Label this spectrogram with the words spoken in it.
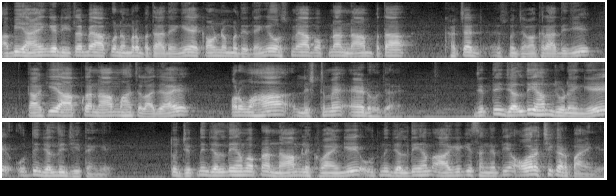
अभी आएँगे डिजिटल में आपको नंबर बता देंगे, अकाउंट नंबर दे देंगे, उसमें आप अपना नाम, पता, खर्चा इसमें जमा करा दीजिए, ताकि आपका नाम वहाँ चला जाए और वहाँ लिस्ट में ऐड हो जाए। जितनी जल्दी हम जुड़ेंगे, उतनी जल्दी जीतेंगे। तो जितनी जल्दी हम अपना नाम लिखवाएँगे, उतनी जल्दी हम आगे की संगतियाँ और अच्छी कर पाएँगे।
